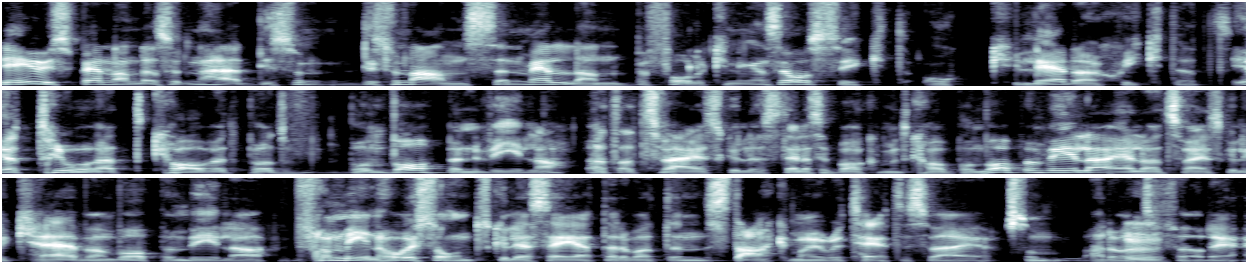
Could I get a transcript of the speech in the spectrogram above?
Det är ju spännande, alltså den här dissonansen mellan befolkningens åsikt och ledarskiktet. Jag tror att kravet på, ett, på en vapenvila, att, att Sverige skulle ställa sig bakom ett krav på en vapenvila eller att Sverige skulle kräva en vapenvila. Från min horisont skulle jag säga att det hade varit en stark majoritet i Sverige som hade varit mm. för det.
